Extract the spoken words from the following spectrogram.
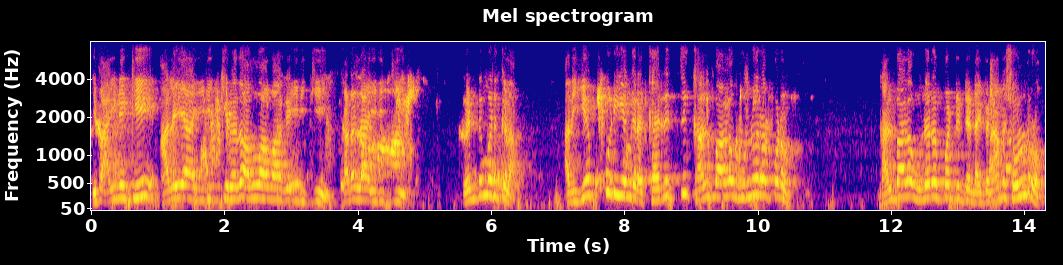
இப்ப ஐனைக்கு அலையா இருக்கிறது அல்லாவாக இருக்கி கடலா இருக்கி ரெண்டும் எடுக்கலாம். அது எப்படிங்கிற கருத்து கல்பால உணரப்படும். கல்பால உணரப்பட்டுட்டேன்டா. இப்ப நாம சொல்றோம்.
